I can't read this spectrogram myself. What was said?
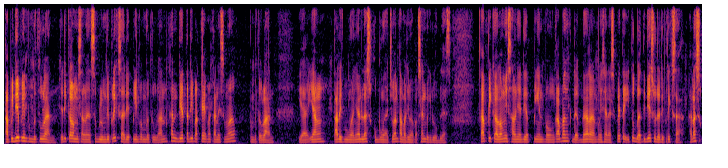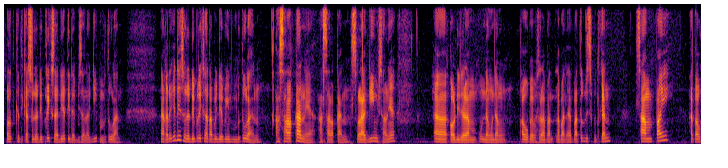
Tapi dia ingin pembetulan. Jadi kalau misalnya sebelum diperiksa dia ingin pembetulan kan dia tadi pakai mekanisme pembetulan. Ya yang tarif bunganya adalah suku bunga acuan tambah 5% bagi 12 tapi kalau misalnya dia ingin pengungkapan kebenaran pengisian SPT itu berarti dia sudah diperiksa. Karena ketika sudah diperiksa dia tidak bisa lagi pembetulan. Nah ketika dia sudah diperiksa tapi dia ingin pembetulan asalkan ya asalkan selagi misalnya uh, kalau di dalam undang-undang KUP pasal 8, 8 ayat 4 itu disebutkan sampai atau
